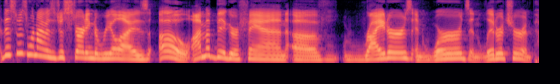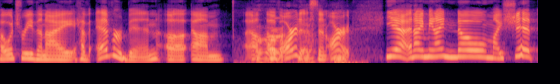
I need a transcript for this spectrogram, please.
this was when I was just starting to realize, oh, I'm a bigger fan of writers and words and literature and poetry than I have ever been uh, um, of, art, artists yeah. and art. Yeah, and I mean, I know my shit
